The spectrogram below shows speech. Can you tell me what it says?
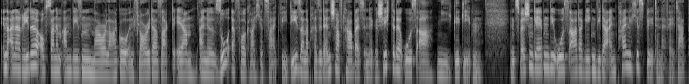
In einer Rede auf seinem Anwesen Mar-a-Lago in Florida sagte er, eine so erfolgreiche Zeit wie die seiner Präsidentschaft habe es in der Geschichte der USA nie gegeben. Inzwischen gäben die USA dagegen wieder ein peinliches Bild in der Welt ab.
